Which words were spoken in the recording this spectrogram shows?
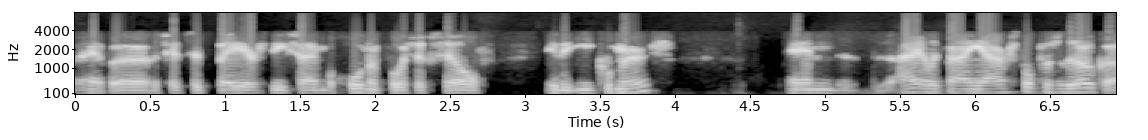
hebben ZZP'ers die zijn begonnen voor zichzelf in de e-commerce. En eigenlijk na een jaar stoppen ze er ook, uh,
